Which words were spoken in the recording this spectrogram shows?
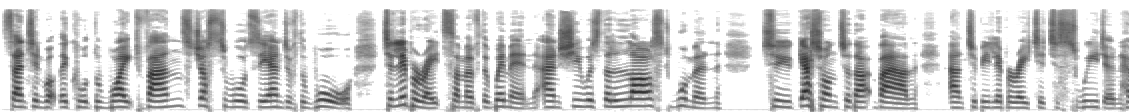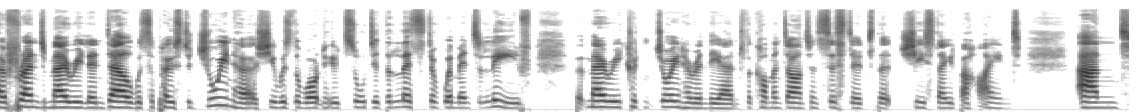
sent in what they called the white vans just towards the end of the war to liberate some of the women. And she was the last woman to get onto that van and to be liberated to Sweden. Her friend Mary Lindell was supposed to join her. She was the one who'd sorted the list of women to leave. But Mary couldn't join her in the end. The commandant insisted that she stayed behind and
